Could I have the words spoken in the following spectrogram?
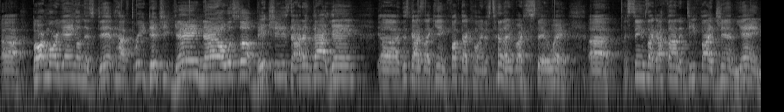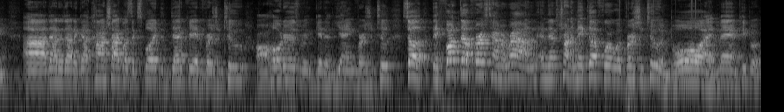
Uh, Bartmore Yang on this dip. Have three digit Yang now. What's up, bitches? I done got Yang. Uh, this guy's like, Yang, fuck that coin. Just tell everybody to stay away. Uh, it seems like I found a DeFi gem, Yang. Uh, da, da, da, da, contract was exploited. The dev created version 2. All holders would get a Yang version 2. So they fucked up first time around and they're trying to make up for it with version 2. And boy, man, people.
